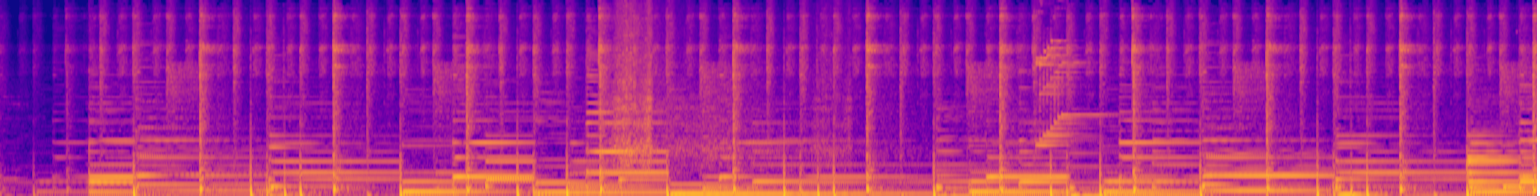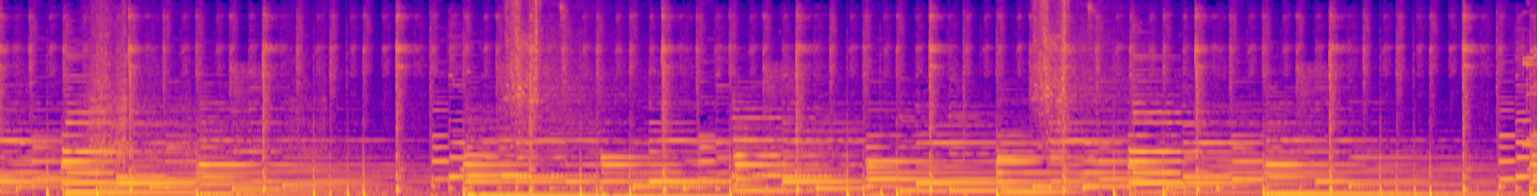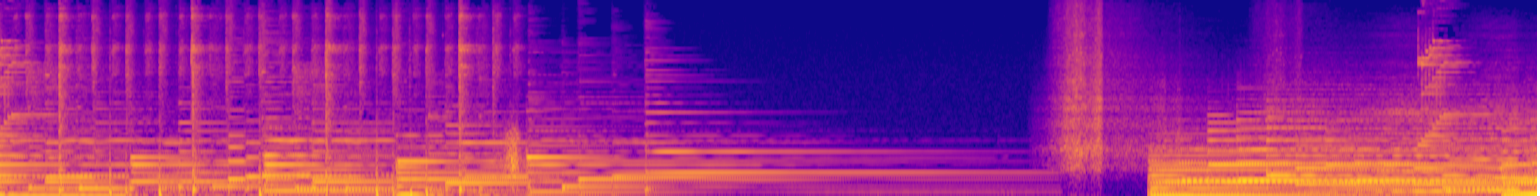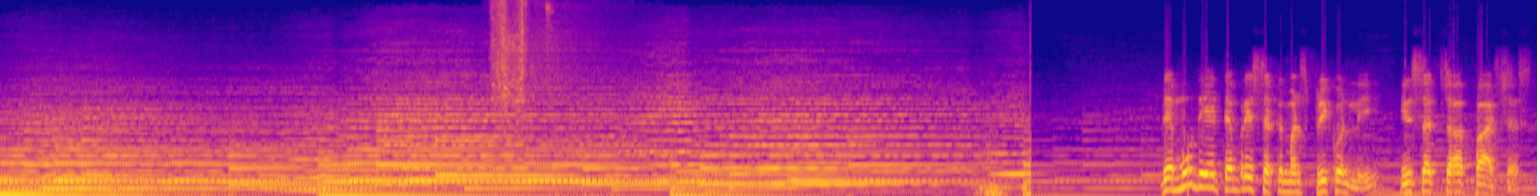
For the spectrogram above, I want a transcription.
They move their temporary settlements frequently in such a patches.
